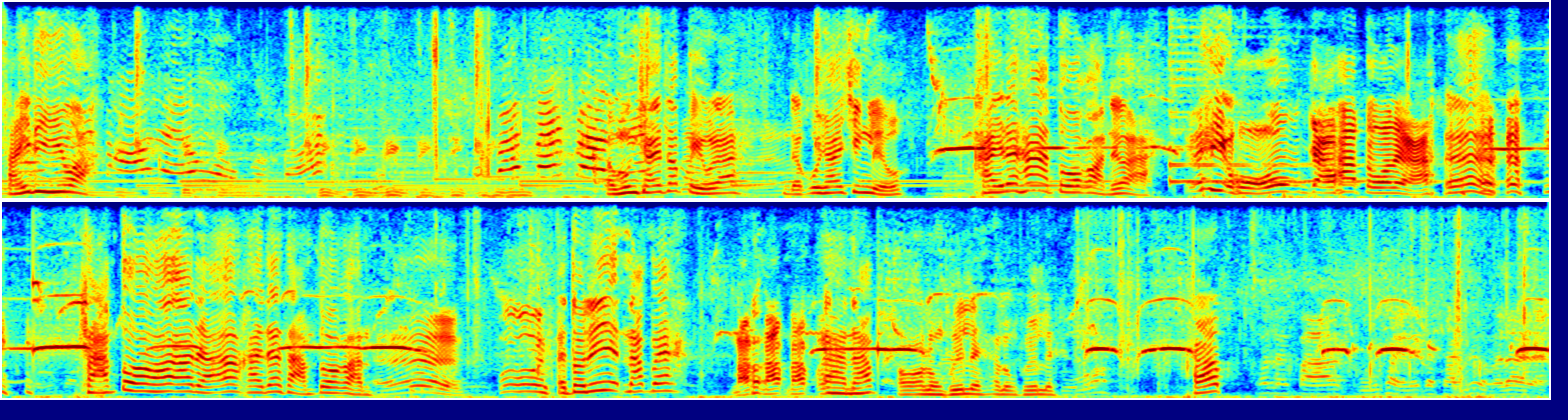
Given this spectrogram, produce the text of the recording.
ไซส์ดีว่ะแต่มึงใช้ตะปิวนะ เดี๋ยวกูใช้ชิงเหลียวใครได้ห้าตัวก่อนดีกว่าเฮ้ยโอ้โหยาวห้าตัวเลยเหรอะเออสามตัวพอเอาเดี๋ยวเอาใครได้สามตัวก่อน เอออุ้ยไอตัวนี้นับไหมนับนับนับอ่านับ เอาเอาลงพื้นเลยเอาลงพื้นเลย ครับอะไรปลากูใส่ในกระชังเรื่องก็ได้เนี่ย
